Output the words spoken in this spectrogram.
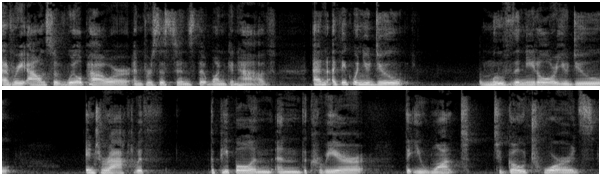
every ounce of willpower and persistence that one can have. And I think when you do move the needle or you do interact with the people and, and the career that you want to go towards,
